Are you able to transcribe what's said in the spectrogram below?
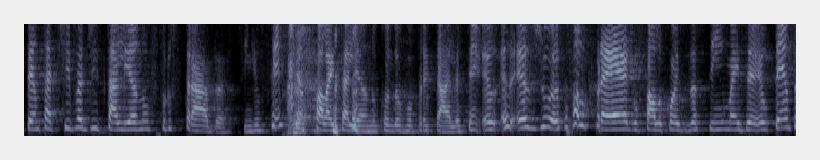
tentativa de italiano frustrada. Assim. Eu sempre tento falar italiano quando eu vou para Itália. Sempre- Eu, eu, eu juro, eu só falo prego, falo coisas assim, mas eu, eu tento.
